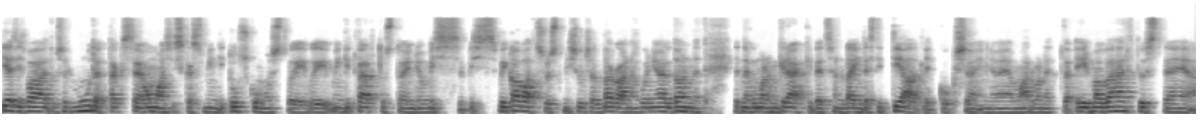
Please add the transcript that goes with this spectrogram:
ja siis vajadusel muudetakse oma siis kas mingit uskumust või, või mingit väärtust, on ju, mis, mis või kavatsust, mis sul seal taga nagu nii-öelda on, et. et nagu me olemegi rääkinud, et see on läinud hästi teadlikuks, on ju, ja ma arvan, et ilma väärtuste ja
